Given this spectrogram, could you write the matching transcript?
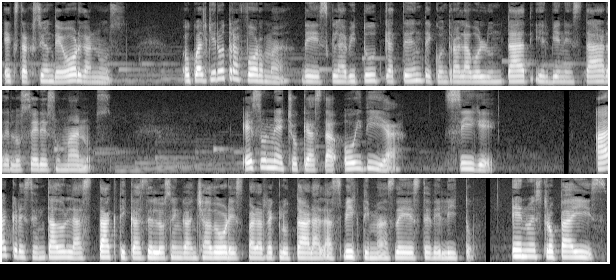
extracción de órganos o cualquier otra forma de esclavitud que atente contra la voluntad y el bienestar de los seres humanos. Es un hecho que hasta hoy día sigue ha acrecentado las tácticas de los enganchadores para reclutar a las víctimas de este delito. En nuestro país,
